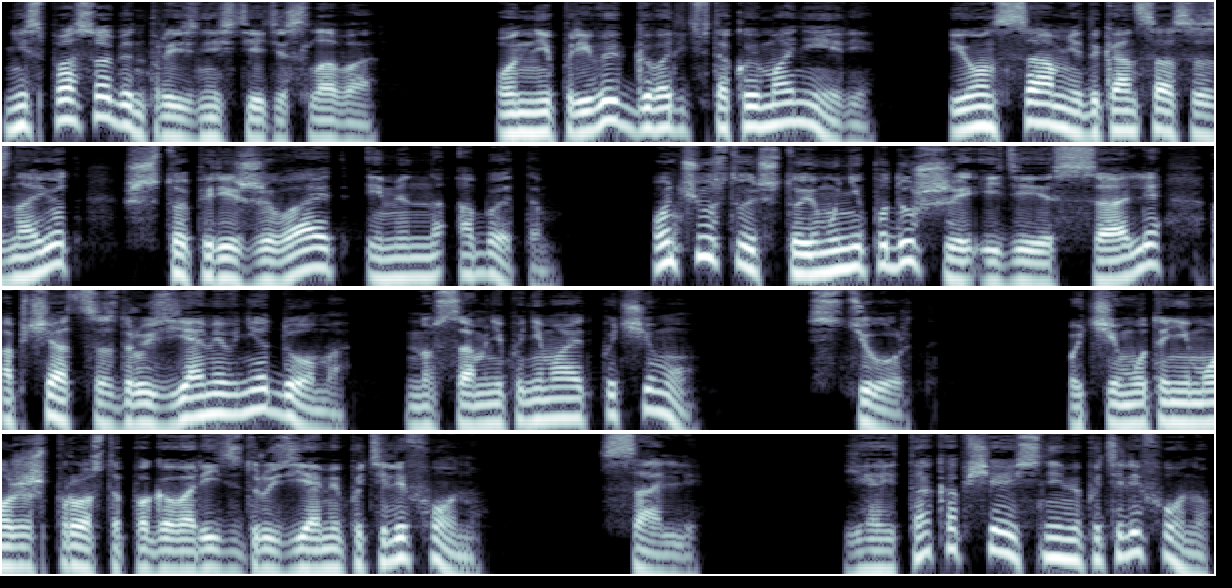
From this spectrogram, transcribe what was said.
не способен произнести эти слова. Он не привык говорить в такой манере и он сам не до конца осознает, что переживает именно об этом. Он чувствует, что ему не по душе идея Салли общаться с друзьями вне дома, но сам не понимает почему. Стюарт, почему ты не можешь просто поговорить с друзьями по телефону? Салли, я и так общаюсь с ними по телефону.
